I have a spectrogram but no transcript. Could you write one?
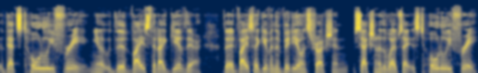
that's totally free. You know, the advice that I give there, the advice I give in the video instruction section of the website is totally free.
